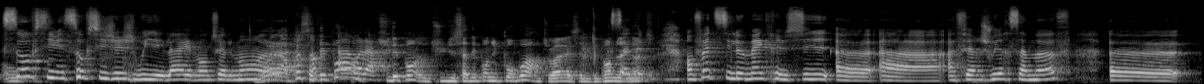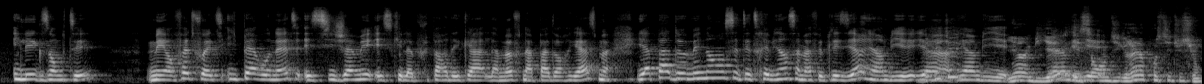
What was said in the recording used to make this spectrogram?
on- Sauf si, sauf si j'ai joui, et là, éventuellement. Voilà, euh, après ça dépend. Ah, voilà. Tu dépends tu, ça dépend du pourboire, tu vois, ça dépend de la dé- note. En fait, si le mec réussit euh, à, à faire jouir sa meuf, euh, il est exempté. Mais en fait, faut être hyper honnête. Et si jamais, et ce qui est la plupart des cas, la meuf n'a pas d'orgasme, il n'y a pas de mais non, c'était très bien, ça m'a fait plaisir. Il y a un billet. Il y, a- y un billet. Il y a un billet, et ça endiguerait la prostitution.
